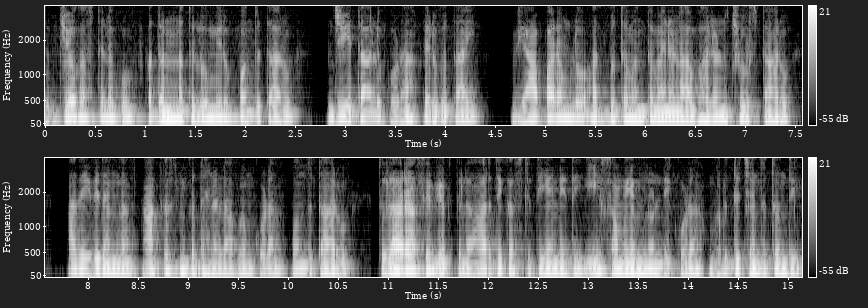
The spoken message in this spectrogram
ఉద్యోగస్తులకు పదోన్నతులు మీరు పొందుతారు. జీతాలు కూడా పెరుగుతాయి. వ్యాపారంలో అద్భుతవంతమైన లాభాలను చూస్తారు. అదేవిధంగా ఆకస్మిక ధనలాభం కూడా పొందుతారు. తులారాశి వ్యక్తుల ఆర్థిక స్థితి అనేది ఈ సమయం నుండి కూడా వృద్ధి చెందుతుంది.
